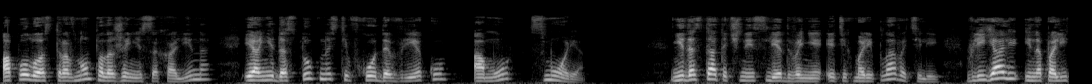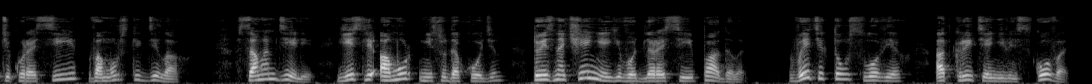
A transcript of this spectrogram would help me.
о полуостровном положении Сахалина и о недоступности входа в реку Амур с моря. Недостаточные исследования этих мореплавателей влияли и на политику России в амурских делах. В самом деле, если Амур не судоходен, то и значение его для России падало. В этих-то условиях открытия Невельского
